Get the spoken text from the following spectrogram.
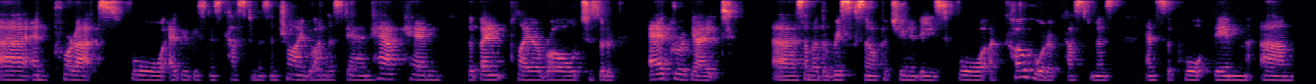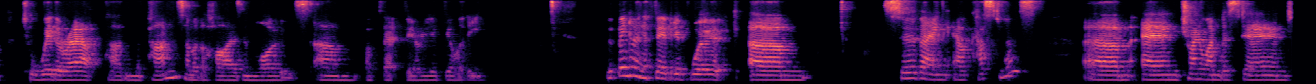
uh, and products for agribusiness customers and trying to understand how can the bank play a role to sort of aggregate uh, some of the risks and opportunities for a cohort of customers and support them um, to weather out, pardon the pun, some of the highs and lows um, of that variability. We've been doing a fair bit of work um, surveying our customers um, and trying to understand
